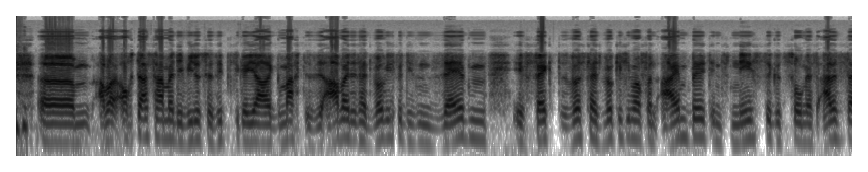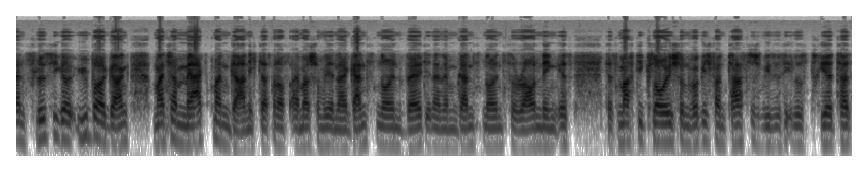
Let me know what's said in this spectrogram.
ähm, aber auch das haben ja die Videos der 70er Jahre gemacht. Sie arbeitet halt wirklich mit diesem selben Effekt. Du wirst halt wirklich immer von einem Bild ins nächste gezogen. Das alles ist ein flüssiger Übergang. Manchmal merkt man gar nicht, dass man auf einmal schon wieder in einer ganz neuen Welt, in einem ganz neuen Surrounding ist. Das macht die Chloe schon wirklich fantastisch, wie sie es illustriert hat.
